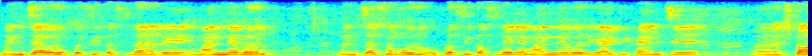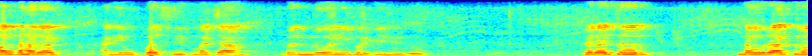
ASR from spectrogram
मंचावर उपस्थित असणारे मान्यवर मंचासमोर उपस्थित असलेले मान्यवर या ठिकाणचे स्टॉलधारक आणि उपस्थित माझ्या बंधू आणि भगिनींनो. खरं तर नवरात्र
